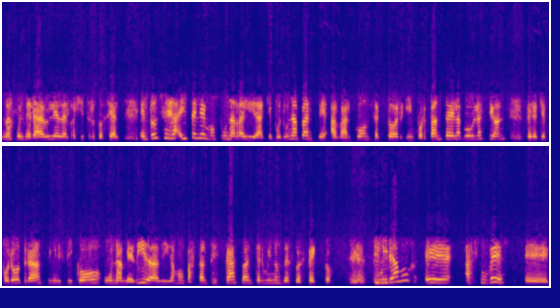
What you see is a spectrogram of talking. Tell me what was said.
más vulnerable del registro social. Entonces ahí tenemos una realidad que por una parte abarcó un sector importante de la población, pero que por otra significó una medida, digamos, bastante escasa en términos de su efecto. Si miramos eh, a su vez eh,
